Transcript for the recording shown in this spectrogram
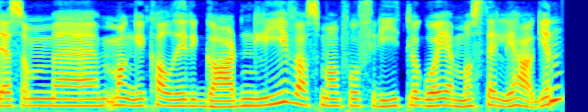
det som eh, mange kaller garden leave, altså man får fri til å gå hjemme og stelle i hagen.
